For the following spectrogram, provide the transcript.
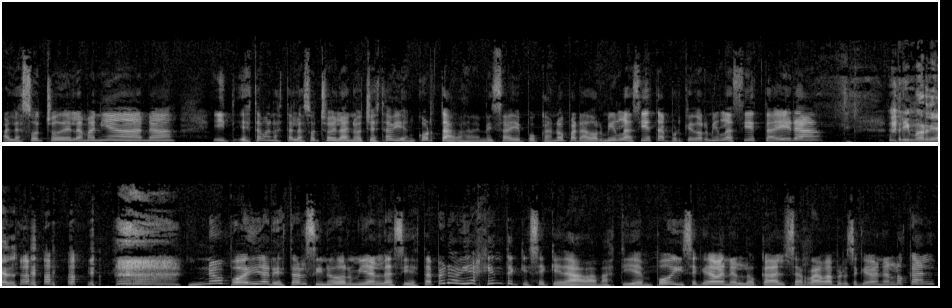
a las 8 de la mañana y estaban hasta las 8 de la noche. Está bien, cortaban en esa época, ¿no? Para dormir la siesta, porque dormir la siesta era... Primordial. No podían estar si no dormían la siesta, pero había gente que se quedaba más tiempo y se quedaba en el local, cerraba, pero se quedaba en el local.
